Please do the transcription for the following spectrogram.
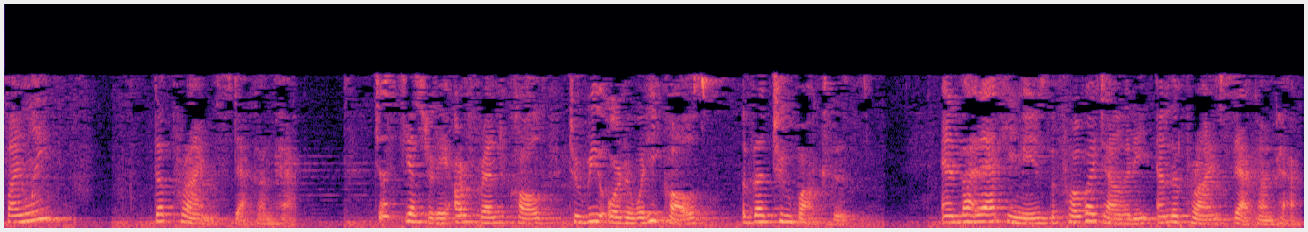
Finally, the Prime Stack on Pack. Just yesterday, our friend called to reorder what he calls the two boxes. And by that he means the Pro Vitality and the Prime Stack on Pack.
